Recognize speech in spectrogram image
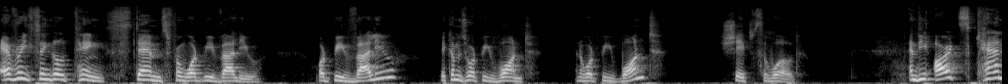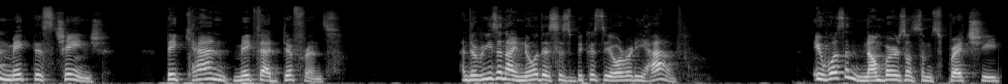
every single thing stems from what we value. What we value becomes what we want, and what we want shapes the world. And the arts can make this change. They can make that difference. And the reason I know this is because they already have. It wasn't numbers on some spreadsheet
